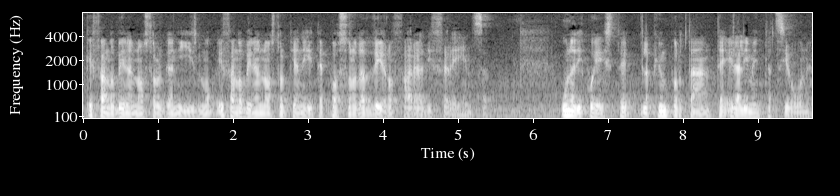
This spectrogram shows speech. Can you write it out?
che fanno bene al nostro organismo e fanno bene al nostro pianeta e possono davvero fare la differenza. Una di queste, la più importante, è l'alimentazione.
